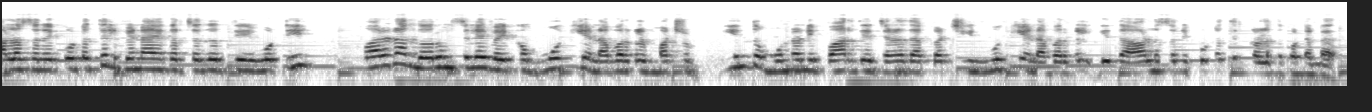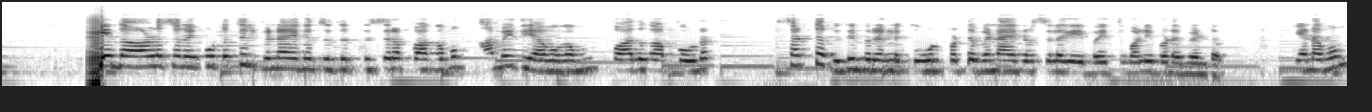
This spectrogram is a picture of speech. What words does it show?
ஆலோசனை கூட்டத்தில் விநாயகர் சதுர்த்தியை ஒட்டி வருடந்தோறும் சிலை வைக்கும் முக்கிய நபர்கள் மற்றும் இந்து முன்னணி பாரதிய ஜனதா கட்சியின் முக்கிய நபர்கள் இந்த ஆலோசனை கூட்டத்தில் கலந்து கொண்டனர். இந்த ஆலோசனை கூட்டத்தில் விநாயகர் சதுர்த்தி சிறப்பாகவும் அமைதியாகவும் பாதுகாப்புடன் சட்ட விதிமுறைகளுக்கு உட்பட்டு விநாயகர் சிலையை வைத்து வழிபட வேண்டும். எனவும்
